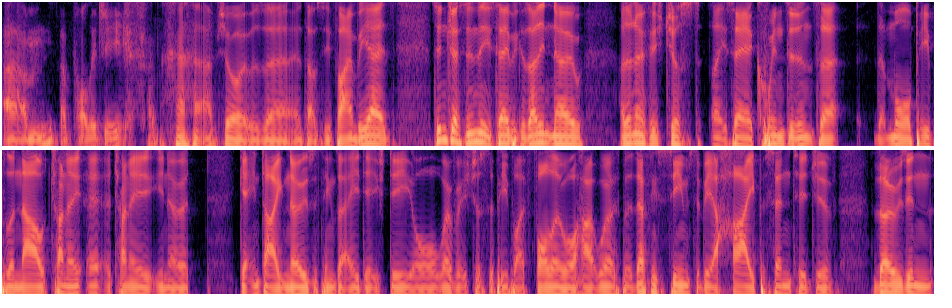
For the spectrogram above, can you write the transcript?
um, apologies. I'm sure it was uh, it's absolutely fine. But yeah, it's it's interesting, isn't it? You say because I didn't know. I don't know if it's just like say a coincidence that that more people are now trying to uh, trying to you know getting diagnosed with things like ADHD or whether it's just the people I follow or how it works. But it definitely seems to be a high percentage of those in,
